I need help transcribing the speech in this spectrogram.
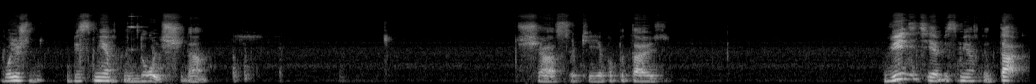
будешь бессмертным дольше, да. Сейчас, окей, я попытаюсь. Видите, я бессмертный. Так.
